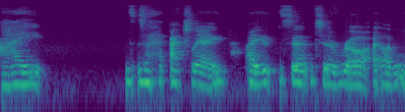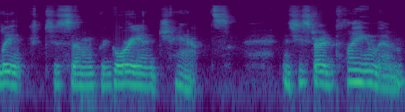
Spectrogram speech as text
i actually i i sent to ro a link to some gregorian chants and she started playing them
